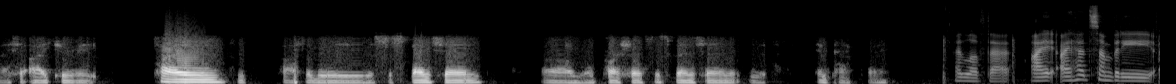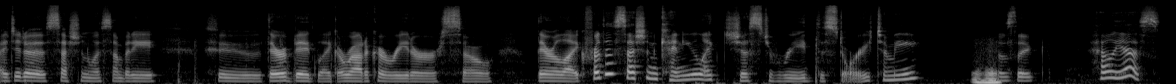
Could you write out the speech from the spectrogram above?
Uh, so I curate time, possibly with suspension, um, or partial suspension with impact play. I love that. I, I had somebody, I did a session with somebody who they're a big like erotica reader. So they're like, for this session, can you like just read the story to me? Mm-hmm. I was like, hell yes.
